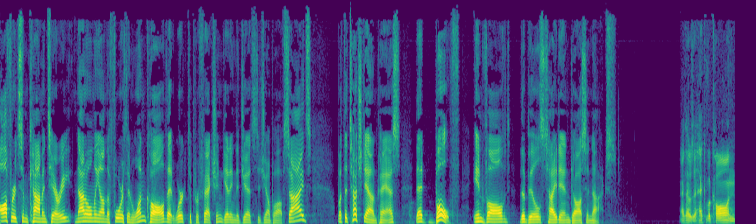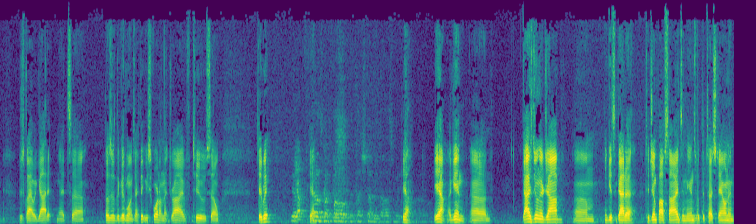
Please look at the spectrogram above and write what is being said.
offered some commentary, not only on the fourth and one call that worked to perfection, getting the Jets to jump off sides, but the touchdown pass that both involved the Bills tight end Dawson Knox. I thought it was a heck of a call, and I'm just glad we got it. That's uh, those are the good ones. I think we scored on that drive too. So, did we? Yeah. Yeah. That was my follow-up the touchdown to Dawson. Yeah. Yeah. Again, uh, guys doing their job. Um, he gets a guy to to jump off sides and ends with the touchdown. And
